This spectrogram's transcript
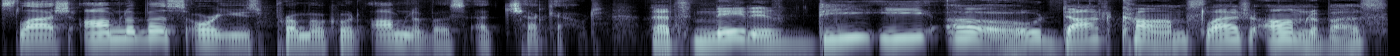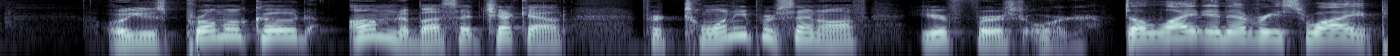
slash omnibus or use promo code omnibus at checkout. That's nativedeo.com slash omnibus or use promo code omnibus at checkout for 20% off your first order. Delight in every swipe.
